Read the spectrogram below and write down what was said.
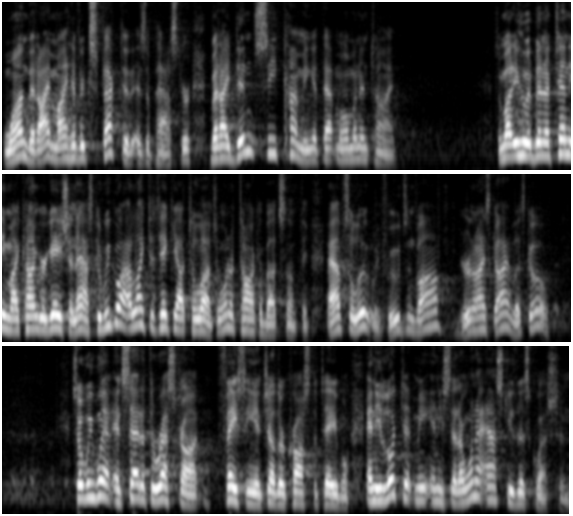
one that I might have expected as a pastor, but I didn't see coming at that moment in time. Somebody who had been attending my congregation asked, Could we go out? I'd like to take you out to lunch. I want to talk about something. Absolutely. Food's involved. You're a nice guy. Let's go. So we went and sat at the restaurant facing each other across the table. And he looked at me and he said, I want to ask you this question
